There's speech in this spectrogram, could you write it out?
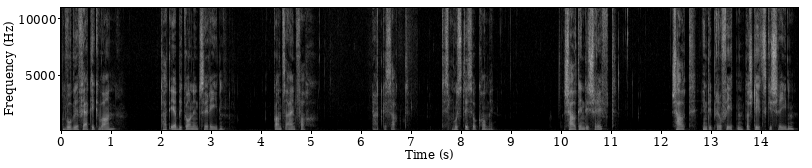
Und wo wir fertig waren, da hat er begonnen zu reden. Ganz einfach. Er hat gesagt, das musste so kommen. Schaut in die Schrift. Schaut in die Propheten, da steht's geschrieben.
